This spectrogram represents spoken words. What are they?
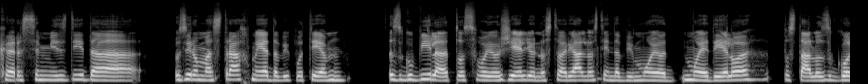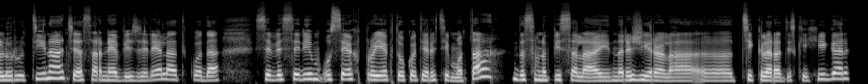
ker se mi zdi, da, oziroma strah me je, da bi potem izgubila to svojo željo in ustvarjalnost, in da bi mojo, moje delo postalo zgolj rutina, česar ne bi želela. Tako da se veselim vseh projektov, kot je recimo ta, da sem napisala in režirala uh, cikl radijskih iger.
